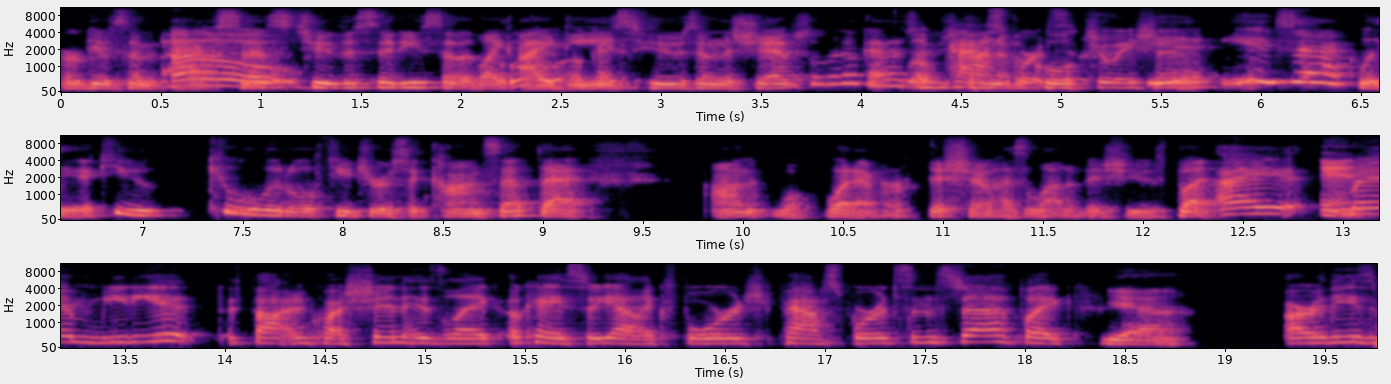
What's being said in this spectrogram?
or gives them access oh. to the city. So it like Ooh, IDs okay. who's in the ship. So like, okay, that's a kind of a cool situation. Yeah, exactly. A cute, cool little futuristic concept that on well, whatever. This show has a lot of issues, but I and, my immediate thought and question is like, okay, so yeah, like forged passports and stuff. Like, yeah. Are these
